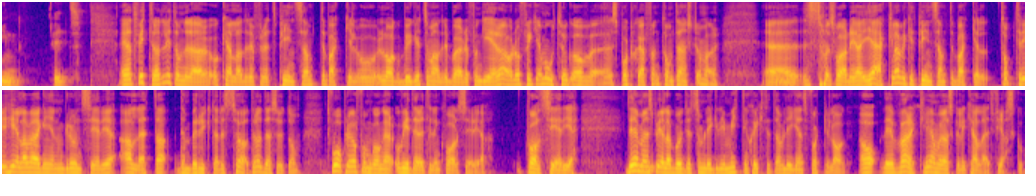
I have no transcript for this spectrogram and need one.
in hit. Jag twittrade lite om det där och kallade det för ett pinsamt debacle och lagbygget som aldrig började fungera och då fick jag mothugg av eh, sportchefen Tom Ternström här. Eh, så svarade jag jäkla vilket pinsamt debacle. Topp tre hela vägen genom grundserie, alletta, den beryktade södra dessutom. Två playoff-omgångar och vidare till en kvalserie. Kvalserie. Det är med en spelarbudget som ligger i mittenskiktet av ligans 40 lag Ja, det är verkligen vad jag skulle kalla ett fiasko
